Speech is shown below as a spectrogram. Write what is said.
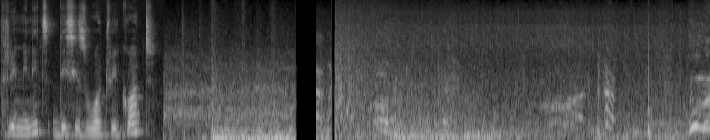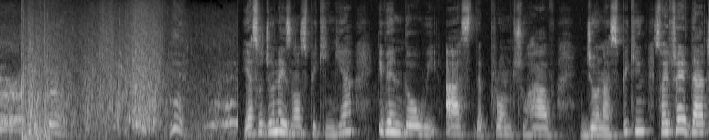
three minutes this is what we got Yeah, so Jonah is not speaking here, even though we asked the prompt to have Jonah speaking. So I tried that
